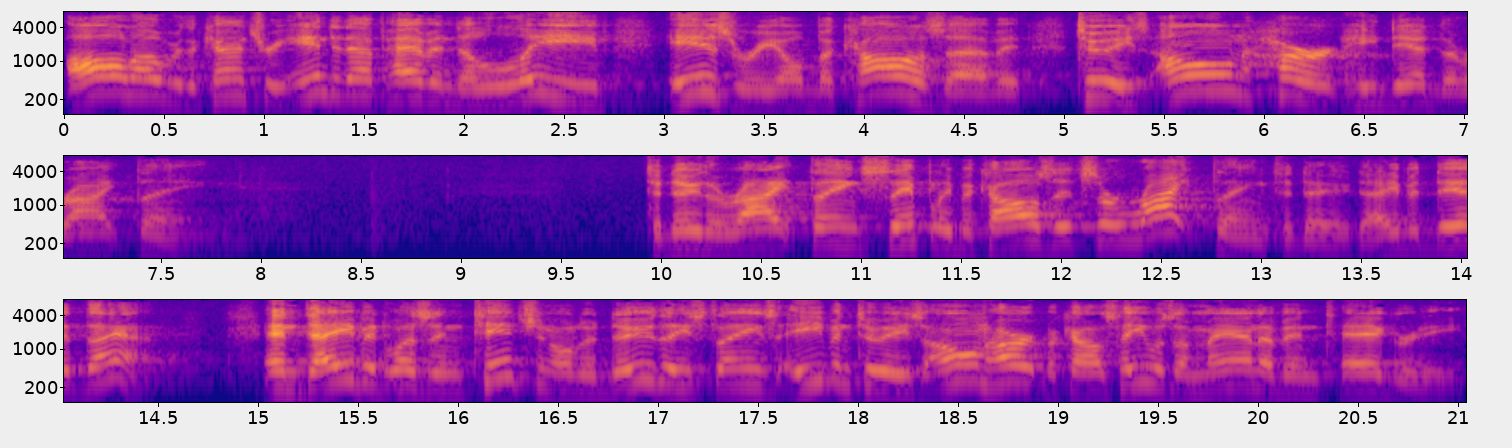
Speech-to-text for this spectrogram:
all over the country, ended up having to leave Israel because of it. To his own hurt, he did the right thing. To do the right thing simply because it's the right thing to do. David did that. And David was intentional to do these things even to his own hurt because he was a man of integrity.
